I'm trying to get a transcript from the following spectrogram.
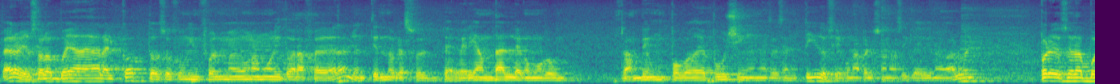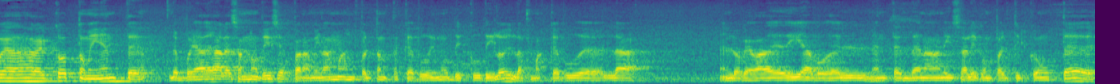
Pero yo solo voy a dar al costo, eso fue un informe de una monitora federal, yo entiendo que eso deberían darle como que un también un poco de pushing en ese sentido, si es una persona así que vino a evaluar. Por eso se las voy a dejar el costo, mi gente. Les voy a dejar esas noticias, para mí las más importantes que pudimos discutir hoy, las más que pude, ¿verdad? En lo que va de día, poder entender, analizar y compartir con ustedes.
